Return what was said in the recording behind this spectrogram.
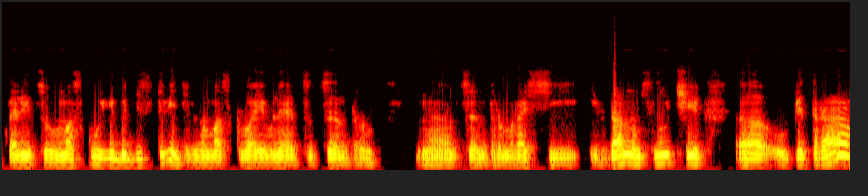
столицу в Москву, ибо действительно Москва является центром Э, центром России. И в данном случае э, у Петра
